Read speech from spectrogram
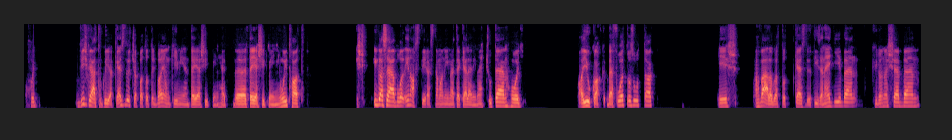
hogy vizsgáltuk ugye a kezdőcsapatot, hogy vajon ki milyen teljesítmény, teljesítmény nyújthat, és igazából én azt éreztem a németek elleni meccs után, hogy a lyukak befoltozódtak, és a válogatott kezdő 11-ében különösebben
